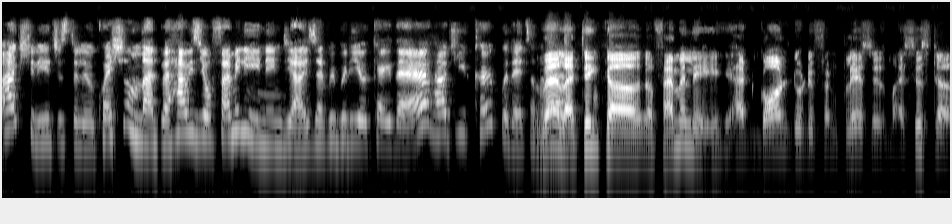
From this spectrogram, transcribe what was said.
actually just a little question on that but how is your family in india? Is everybody okay there? How do you cope with it well there? i think uh, the family had gone to different places. My sister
